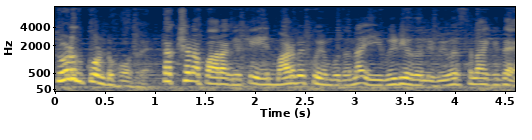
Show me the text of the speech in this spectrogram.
ತುಳಿದುಕೊಂಡು ಹೋದ್ರೆ ತಕ್ಷಣ ಪಾರಾಗಲಿಕ್ಕೆ ಏನ್ ಮಾಡಬೇಕು ಎಂಬುದನ್ನ ಈ ವಿಡಿಯೋದಲ್ಲಿ ವಿವರಿಸಲಾಗಿದೆ.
